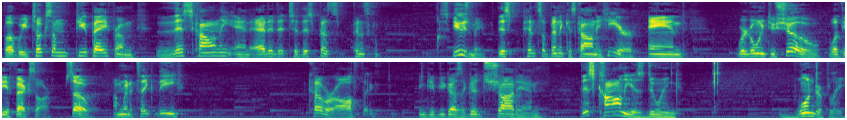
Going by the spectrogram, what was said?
But we took some pupae from this colony and added it to this excuse me, this Pennsylvanicus colony here, and we're going to show what the effects are. So I'm going to take the cover off and give you guys a good shot in. This colony is doing wonderfully.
